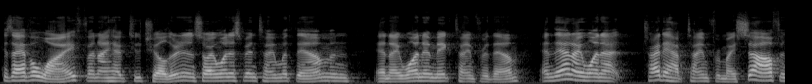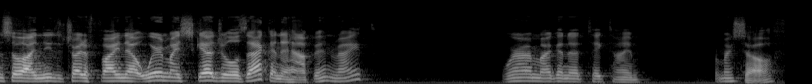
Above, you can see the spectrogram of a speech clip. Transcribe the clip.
Because I have a wife and I have two children, and so I want to spend time with them and, and I want to make time for them. And then I want to try to have time for myself, and so I need to try to find out where in my schedule is that going to happen, right? Where am I going to take time for myself?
